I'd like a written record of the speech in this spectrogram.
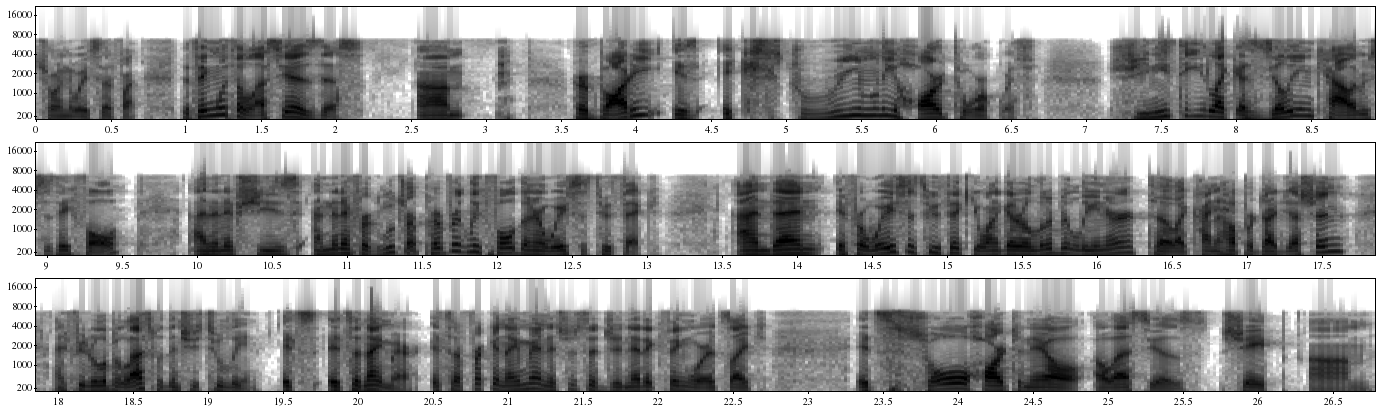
showing the waist to the front. The thing with Alessia is this. Um, her body is extremely hard to work with. She needs to eat like a zillion calories to stay full. And then if she's and then if her glutes are perfectly full, then her waist is too thick. And then if her waist is too thick, you want to get her a little bit leaner to like kind of help her digestion and feed her a little bit less, but then she's too lean. It's it's a nightmare. It's a freaking nightmare, and it's just a genetic thing where it's like it's so hard to nail Alessia's shape. Um,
